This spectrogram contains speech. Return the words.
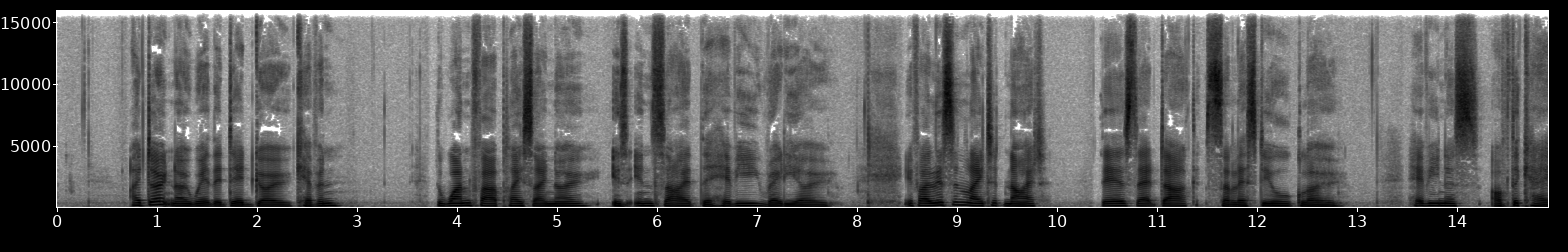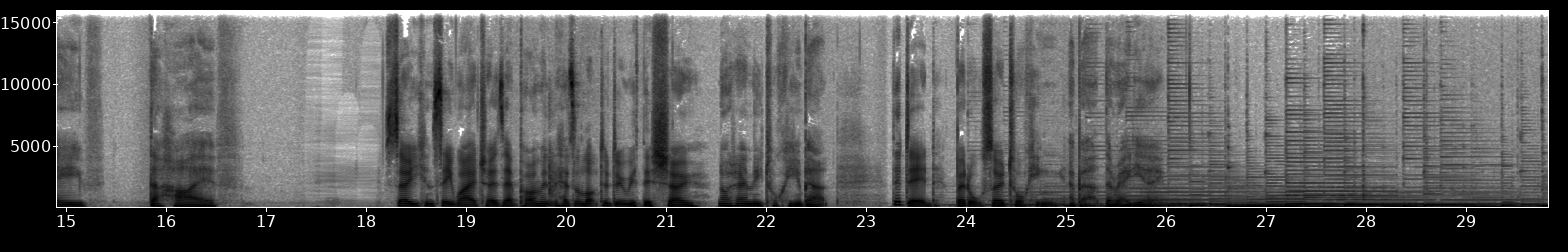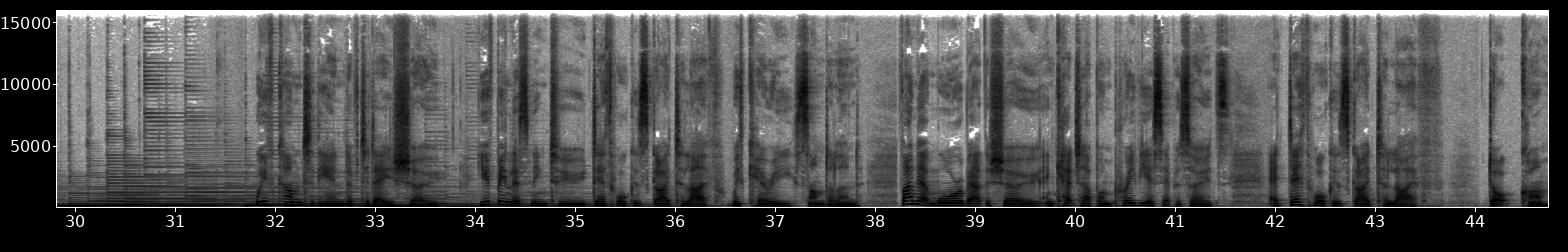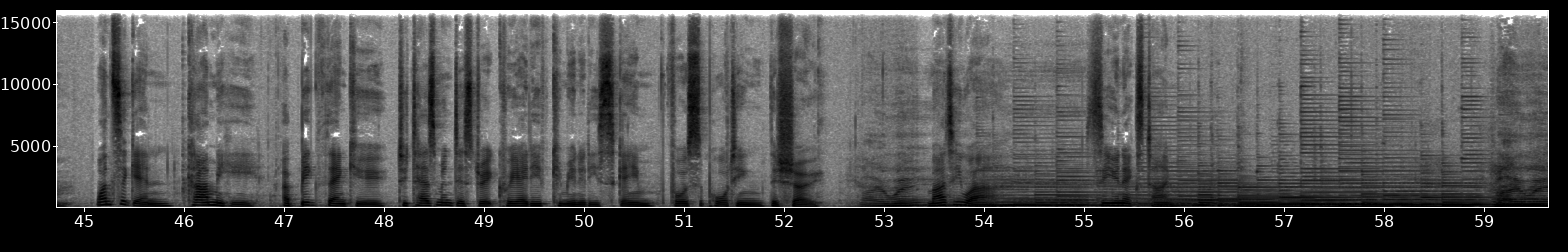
I don't know where the dead go, Kevin. The one far place I know is inside the heavy radio. If I listen late at night, there's that dark celestial glow, heaviness of the cave, the hive. So you can see why I chose that poem. It has a lot to do with this show, not only talking about the dead, but also talking about the radio. We've come to the end of today's show. You've been listening to Deathwalker's Guide to Life with Kerry Sunderland. Find out more about the show and catch up on previous episodes at deathwalkersguidetolife.com. Once again, ka mihi, A big thank you to Tasman District Creative Communities Scheme for supporting the show. Fly away. Mā te wā. See you next time. Fly away.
